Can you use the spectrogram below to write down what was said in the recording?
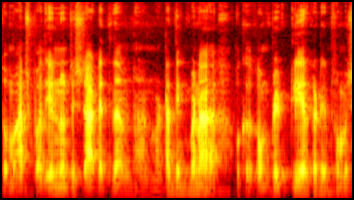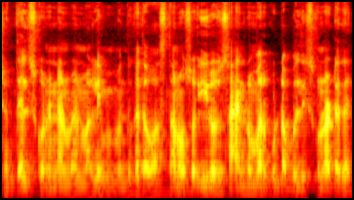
సో మార్చ్ పదిహేను నుంచి స్టార్ట్ అవుతుంది అంటున్నారు అనమాట దీనిపైన ఒక కంప్లీట్ క్లియర్ కట్ ఇన్ఫర్మేషన్ తెలుసుకొని నేను మళ్ళీ- ముందుకైతే వస్తాను. సో ఈరోజు సాయంత్రం వరకు డబ్బులు తీసుకున్నట్టయితే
